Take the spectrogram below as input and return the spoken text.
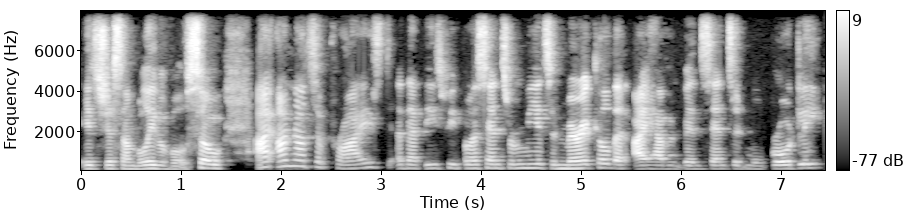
It's just unbelievable. So I, I'm not surprised that these people are censoring me. It's a miracle that I haven't been censored more broadly,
